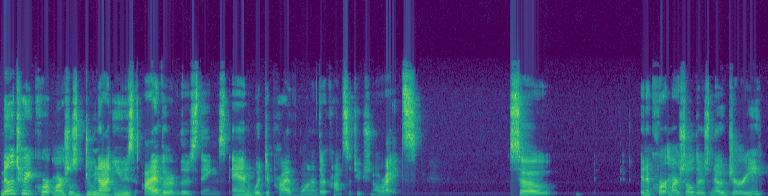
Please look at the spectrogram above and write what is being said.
Military court martials do not use either of those things and would deprive one of their constitutional rights. So, in a court martial, there's no jury.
